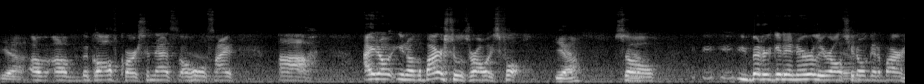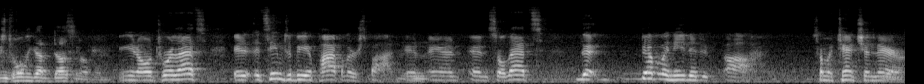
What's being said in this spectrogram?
Yeah. of, of the golf course, and that's the whole side. Uh, I don't, you know, the bar stools are always full, yeah. so y you better get in early, or else you don't get a bar You've stool. only got a dozen of them. you know, to where that's it, it seems to be a popular spot, and, Mhm. and and so that's that definitely needed uh, some attention there.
